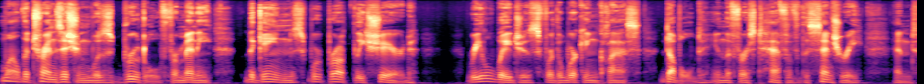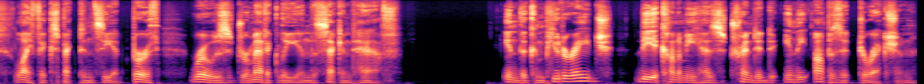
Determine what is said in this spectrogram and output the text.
While the transition was brutal for many, the gains were broadly shared. Real wages for the working class doubled in the first half of the century, and life expectancy at birth rose dramatically in the second half. In the computer age, the economy has trended in the opposite direction.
